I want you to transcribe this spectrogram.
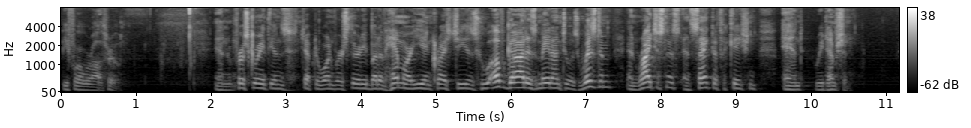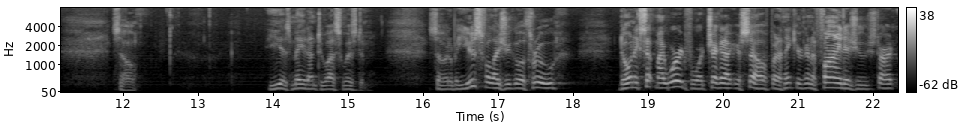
before we're all through. In 1 Corinthians chapter 1, verse 30, but of him are ye in Christ Jesus, who of God is made unto us wisdom and righteousness and sanctification and redemption. So he is made unto us wisdom. So it'll be useful as you go through. Don't accept my word for it. Check it out yourself. But I think you're going to find as you start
